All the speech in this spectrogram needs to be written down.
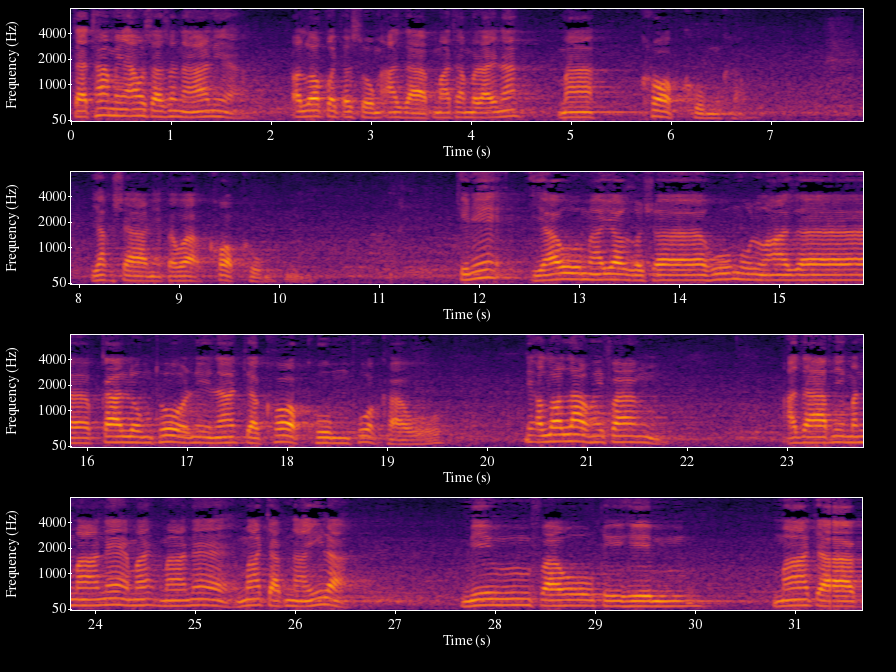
แต่ถ้าไม่เอาศาสนาเนี่ยอัลลอฮ์ก็จะส่งอาซาบมาทำอะไรนะ มาครอบคลุมเขายักษ์ชาเนี่ยแปลว่าครอบคลุม ทีนี้ ยาวมายากชาหูมุลอาซาบการลงโทษนี่นะ จะครอบคุมพวกเขา นี่อัลลอฮ์เล่าให้ฟัง อาซาบนี่มันมาแน่ไหมมาแน่ มาจากไหนล่ะ มิมฟาติหิม มาจาก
